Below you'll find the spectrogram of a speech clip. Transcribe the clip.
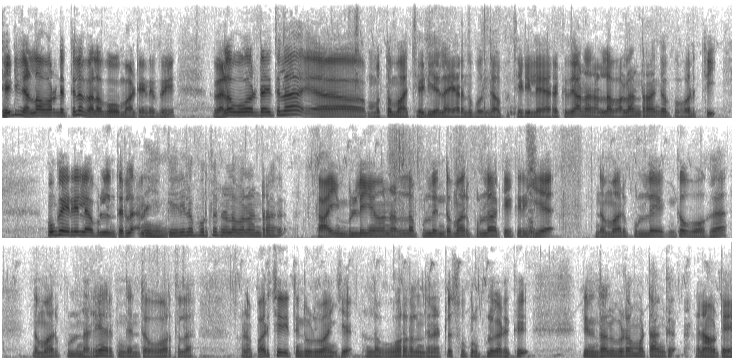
செடி நல்லா வர டயத்தில் விலை போக மாட்டேங்குது. விலை போகிற டயத்தில் மொத்தமாக செடியெல்லாம் இறந்து போகுது. அப்போ செடியெல்லாம் இறக்குது. ஆனால் நல்லா விளாண்டுறாங்க இப்போ வருத்தி. உங்கள் ஏரியாவில் எப்படின்னு தெரியல. ஆனால் எங்கள் ஏரியாவில் பொறுத்த நல்லா விளாண்டுறாங்க தாயும் பிள்ளையும் நல்ல புல் இந்த மாதிரி புல்லாக கேட்குறீங்க இந்த மாதிரி புல் எங்கே போக? இந்த மாதிரி புல் நிறையா இருக்குங்க இந்த ஓரத்தில். ஆனால் பரிச்செடி திண்டு விடுவாங்க. நல்லா ஓரத்தில் இந்த நெட்டில் சூப்பர் புல் கிடக்கு. இருந்தாலும் விட மாட்டாங்க. நான் விட்டு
